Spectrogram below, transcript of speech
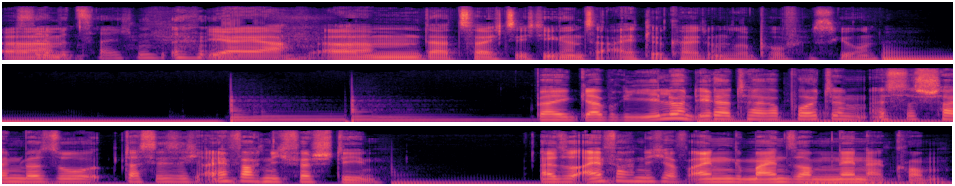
ähm, bezeichnend. ja, ja, ähm, da zeigt sich die ganze Eitelkeit unserer Profession. Bei Gabriele und ihrer Therapeutin ist es scheinbar so, dass sie sich einfach nicht verstehen. Also einfach nicht auf einen gemeinsamen Nenner kommen.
